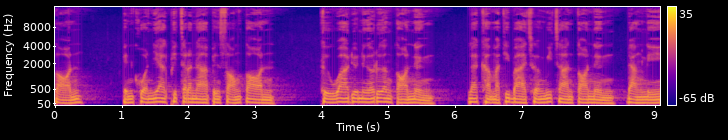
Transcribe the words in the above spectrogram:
สอน เห็นควรแยกพิจารณาเป็นสองตอน คือว่าด้วยเนื้อเรื่องตอนหนึ่ง และคำอธิบายเชิงวิจารณ์ตอนหนึ่ง ดังนี้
